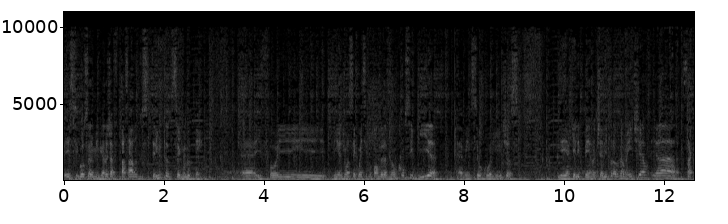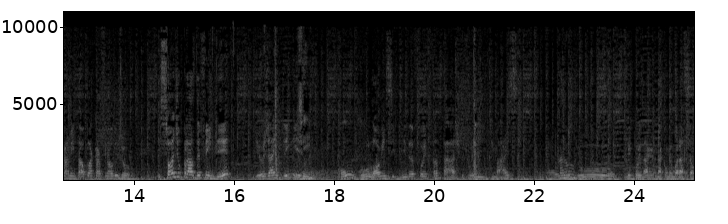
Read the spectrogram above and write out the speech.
esse gol, se eu não me engano, já passava dos 30 do segundo tempo. É, e foi. vinha de uma sequência que o Palmeiras não conseguia é, vencer o Corinthians. E aí aquele pênalti ali provavelmente ia, ia sacramentar o placar final do jogo. E só de o Praz defender, eu já entrei nele. Sim. Com o gol logo em seguida foi fantástico, foi demais. É, o Dudu, depois na, na comemoração,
